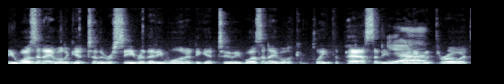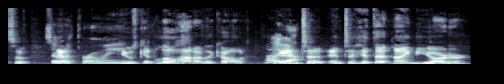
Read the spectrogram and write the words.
He wasn't able to get to the receiver that he wanted to get to. He wasn't able to complete the pass that he when Yeah. he would throw it. So So yeah, overthrowing. he was getting a little hot under the collar. oh yeah. And to and to hit that 90 yarder,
